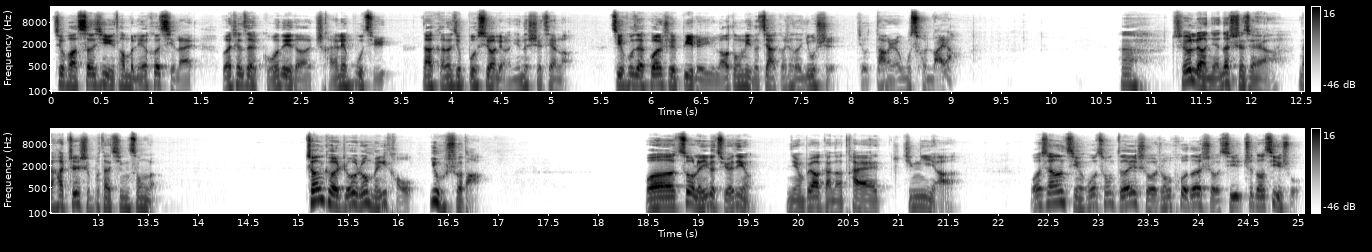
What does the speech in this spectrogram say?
就怕三星与他们联合起来完成在国内的产业链布局，那可能就不需要两年的时间了。几乎在关税壁垒与劳动力的价格上的优势就荡然无存了呀。”啊，只有两年的时间啊，那还真是不太轻松了。张克揉揉眉头，又说道：“我做了一个决定。”你们不要感到太惊异啊！我想锦湖从德仪手中获得手机制造技术，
